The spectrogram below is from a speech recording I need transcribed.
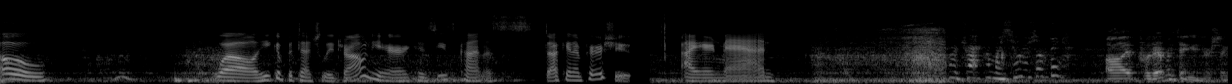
Oh. Well, he could potentially drown here because he's kind of stuck in a parachute. Iron Man. For a tracker in my suit or something? I put everything in your suit,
